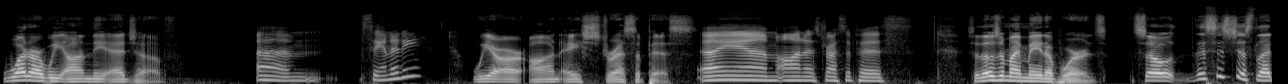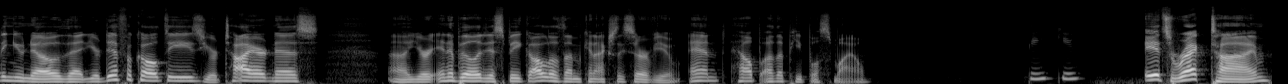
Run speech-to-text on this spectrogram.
what are we on the edge of? Um, sanity. We are on a stressopus. I am on a stressopus. So those are my made up words. So this is just letting you know that your difficulties, your tiredness, uh, your inability to speak, all of them can actually serve you and help other people smile. Thank you. It's rec time.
